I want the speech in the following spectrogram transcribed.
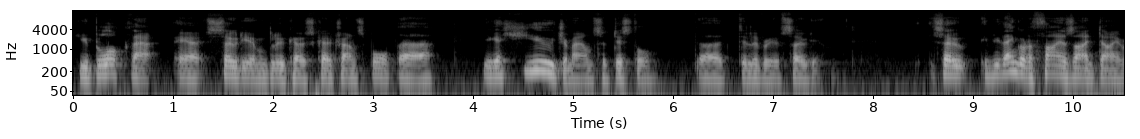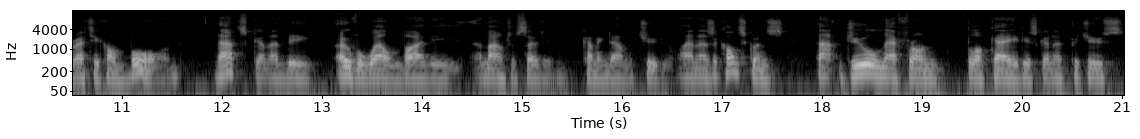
you block that uh, sodium glucose co-transport there, you get huge amounts of distal uh, delivery of sodium. so if you then got a thiazide diuretic on board, that's going to be overwhelmed by the amount of sodium coming down the tubule. And as a consequence, that dual nephron blockade is going to produce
